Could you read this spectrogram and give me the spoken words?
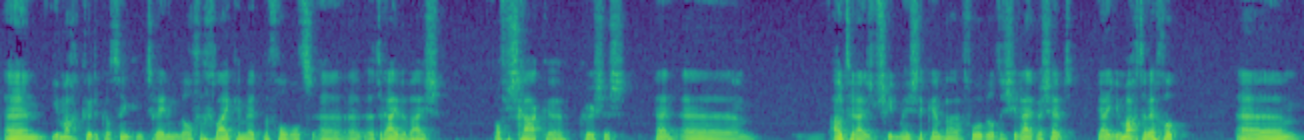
Um, je mag critical thinking training wel vergelijken met bijvoorbeeld het rijbewijs. Of een schaakcursus. Hè? Autorijden is misschien het meest herkenbare voorbeeld. Als je rijbewijs hebt, ja, je mag de weg op. En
